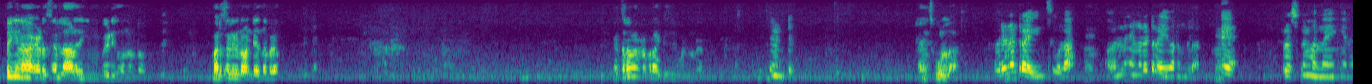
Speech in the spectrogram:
ഇപ്പൊ ഇങ്ങനെ ഇട സൈഡിൽ ആൾ നിൽക്കുമ്പോൾ പേടി തോന്നുന്നുണ്ടോ? മനസ്സിലിങ്ങനെ വണ്ടി വന്നപ്പോഴും? എത്ര പേരുടെ പ്രാക്ടീസ് ചെയ്തിട്ടുണ്ട്? ടൈം സ്കൂളിലാ ഒരെണ്ണം ഡ്രൈവിംഗ് സ്കൂളാ. ഒരെണ്ണം ഞങ്ങളുടെ ഡ്രൈവറുകളാ പ്രശ്നം വന്ന ഇങ്ങനെ.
